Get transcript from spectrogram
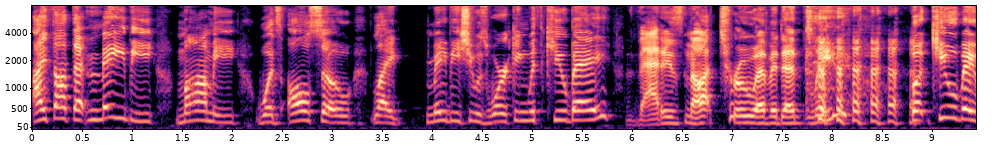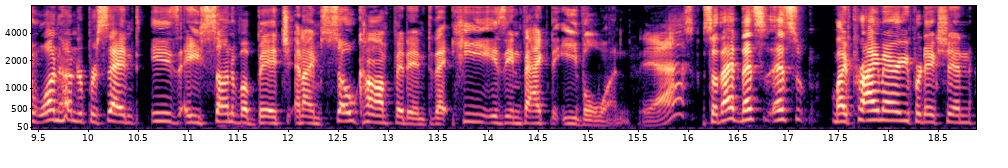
I thought that maybe Mami was also like maybe she was working with Kyubey. That is not true, evidently. but Kyubey 100% is a son of a bitch, and I'm so confident that he is in fact the evil one. Yeah? So that that's that's my primary prediction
